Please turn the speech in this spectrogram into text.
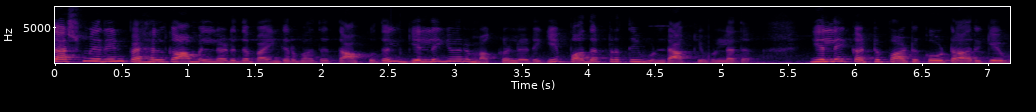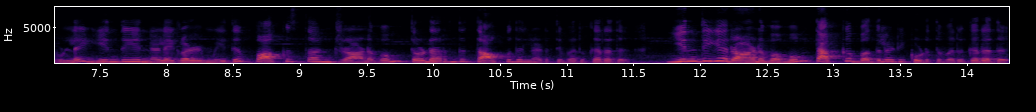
காஷ்மீரின் பெஹல்காமில் நடந்த பயங்கரவாத தாக்குதல் எல்லையோர மக்களிடையே பதற்றத்தை உண்டாக்கியுள்ளது. எல்லை கட்டுப்பாட்டு கோட்டு அருகே உள்ள இந்திய நிலைகள் மீது பாகிஸ்தான் ராணுவம் தொடர்ந்து தாக்குதல் நடத்தி வருகிறது. இந்திய ராணுவமும் தக்க பதிலடி கொடுத்து வருகிறது.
